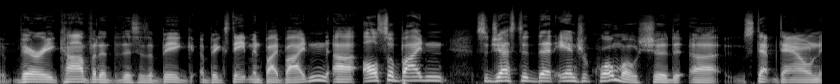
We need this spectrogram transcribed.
very confident that this is a big a big statement by Biden. Uh, also, Biden suggested that Andrew Cuomo should uh, step down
